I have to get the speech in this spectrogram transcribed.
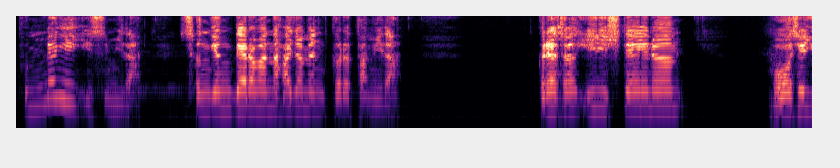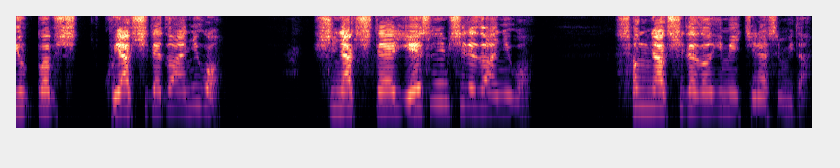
분명히 있습니다. 성경대로만 하자면 그렇답니다. 그래서 이 시대에는 모세 율법 구약 시대도 아니고 신약 시대 예수님 시대도 아니고 성약 시대도 이미 지났습니다.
